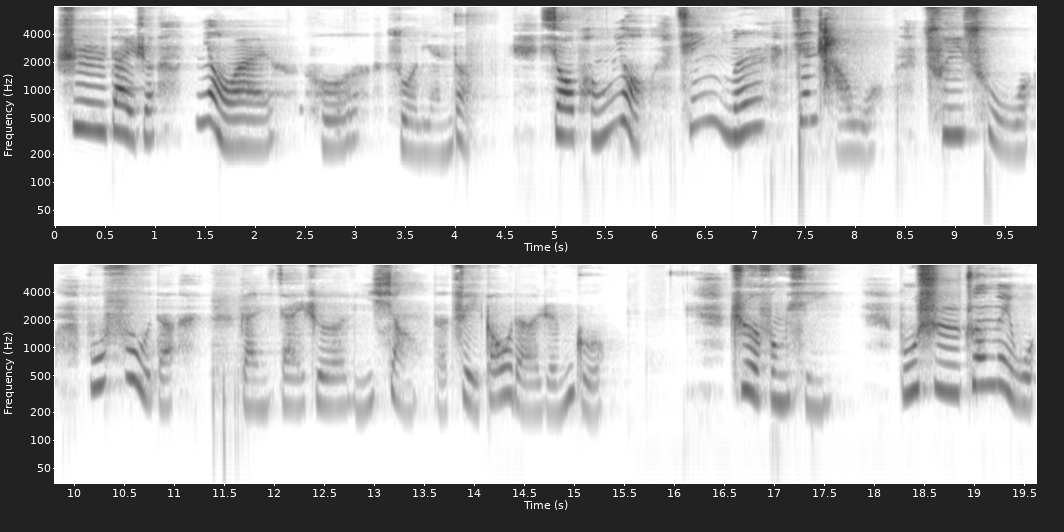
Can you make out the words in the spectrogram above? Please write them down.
是带着尿爱和所连的小朋友，请你们监察我，催促我不负的赶在这理想的最高的人格。这封信不是专为我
